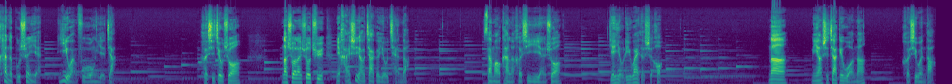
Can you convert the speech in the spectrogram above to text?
看得不顺眼，亿万富翁也嫁。”荷西就说：“那说来说去，你还是要嫁个有钱的。”三毛看了荷西一眼，说：“也有例外的时候。”那，你要是嫁给我呢？荷西问道。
